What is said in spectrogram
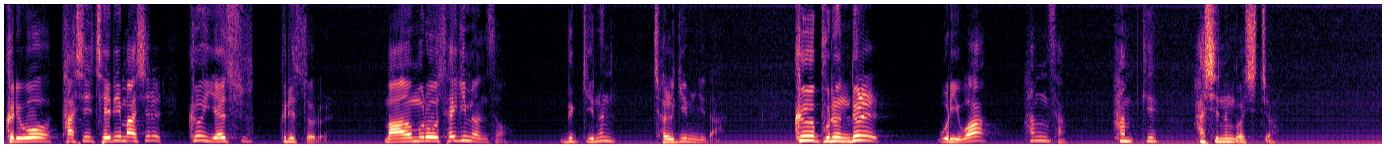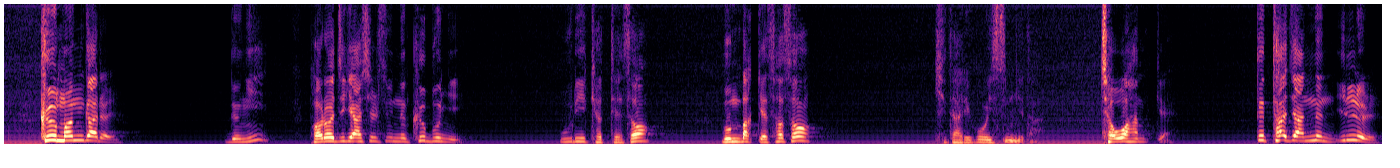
그리고 다시 재림하실 그 예수 그리스도를 마음으로 새기면서 느끼는 절기입니다. 그 분은 늘 우리와 항상 함께 하시는 것이죠. 그 뭔가를 능히 벌어지게 하실 수 있는 그분이 우리 곁에서 문 밖에 서서 기다리고 있습니다. 저와 함께 뜻하지 않는 일을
